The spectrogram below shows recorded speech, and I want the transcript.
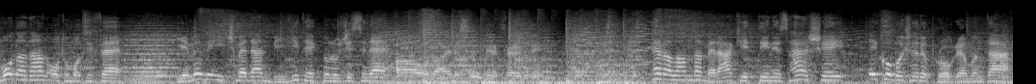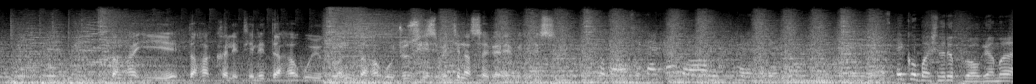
modadan otomotife, yeme ve içmeden bilgi teknolojisine, Ağoğlu ailesinin bir ferdi. her alanda merak ettiğiniz her şey Eko Başarı programında. Daha iyi, daha kaliteli, daha uygun, daha ucuz hizmeti nasıl verebiliriz? Fotoğraf çekerken doğal bir karede Eko Başarı programı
